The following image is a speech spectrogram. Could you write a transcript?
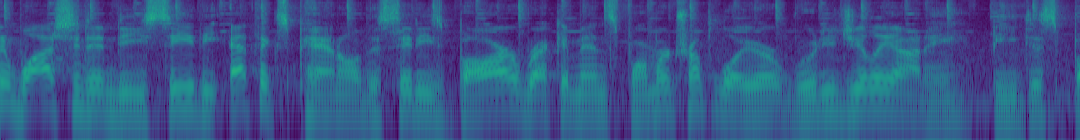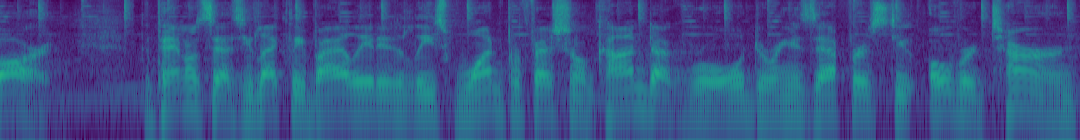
in Washington, D.C., the ethics panel of the city's bar recommends former Trump lawyer Rudy Giuliani be disbarred. The panel says he likely violated at least one professional conduct rule during his efforts to overturn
